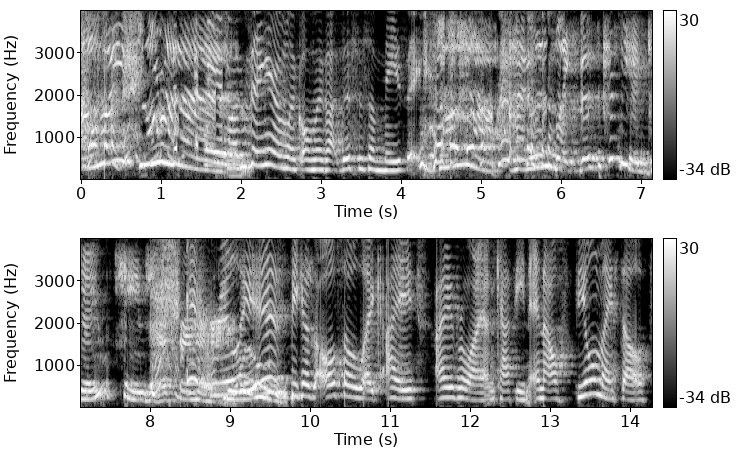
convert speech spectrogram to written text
Oh my god! I'm sitting here. I'm like, oh my god, this is amazing. yeah, I was like, this could be a game changer for it her. It really Whoa. is because also like I I rely on caffeine and I'll feel myself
